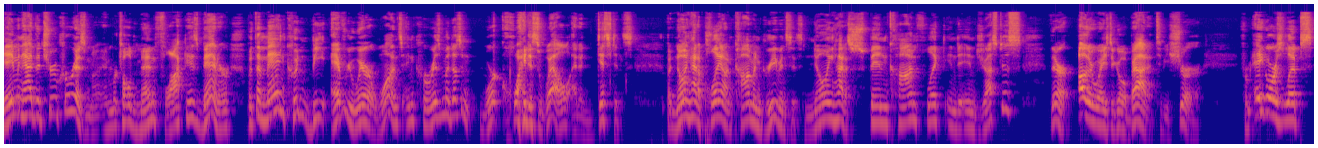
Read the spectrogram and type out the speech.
Daemon had the true charisma, and we're told men flocked to his banner, but the man couldn't be everywhere at once, and charisma doesn't work quite as well at a distance. But knowing how to play on common grievances, knowing how to spin conflict into injustice, there are other ways to go about it, to be sure. From Aegor's lips,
